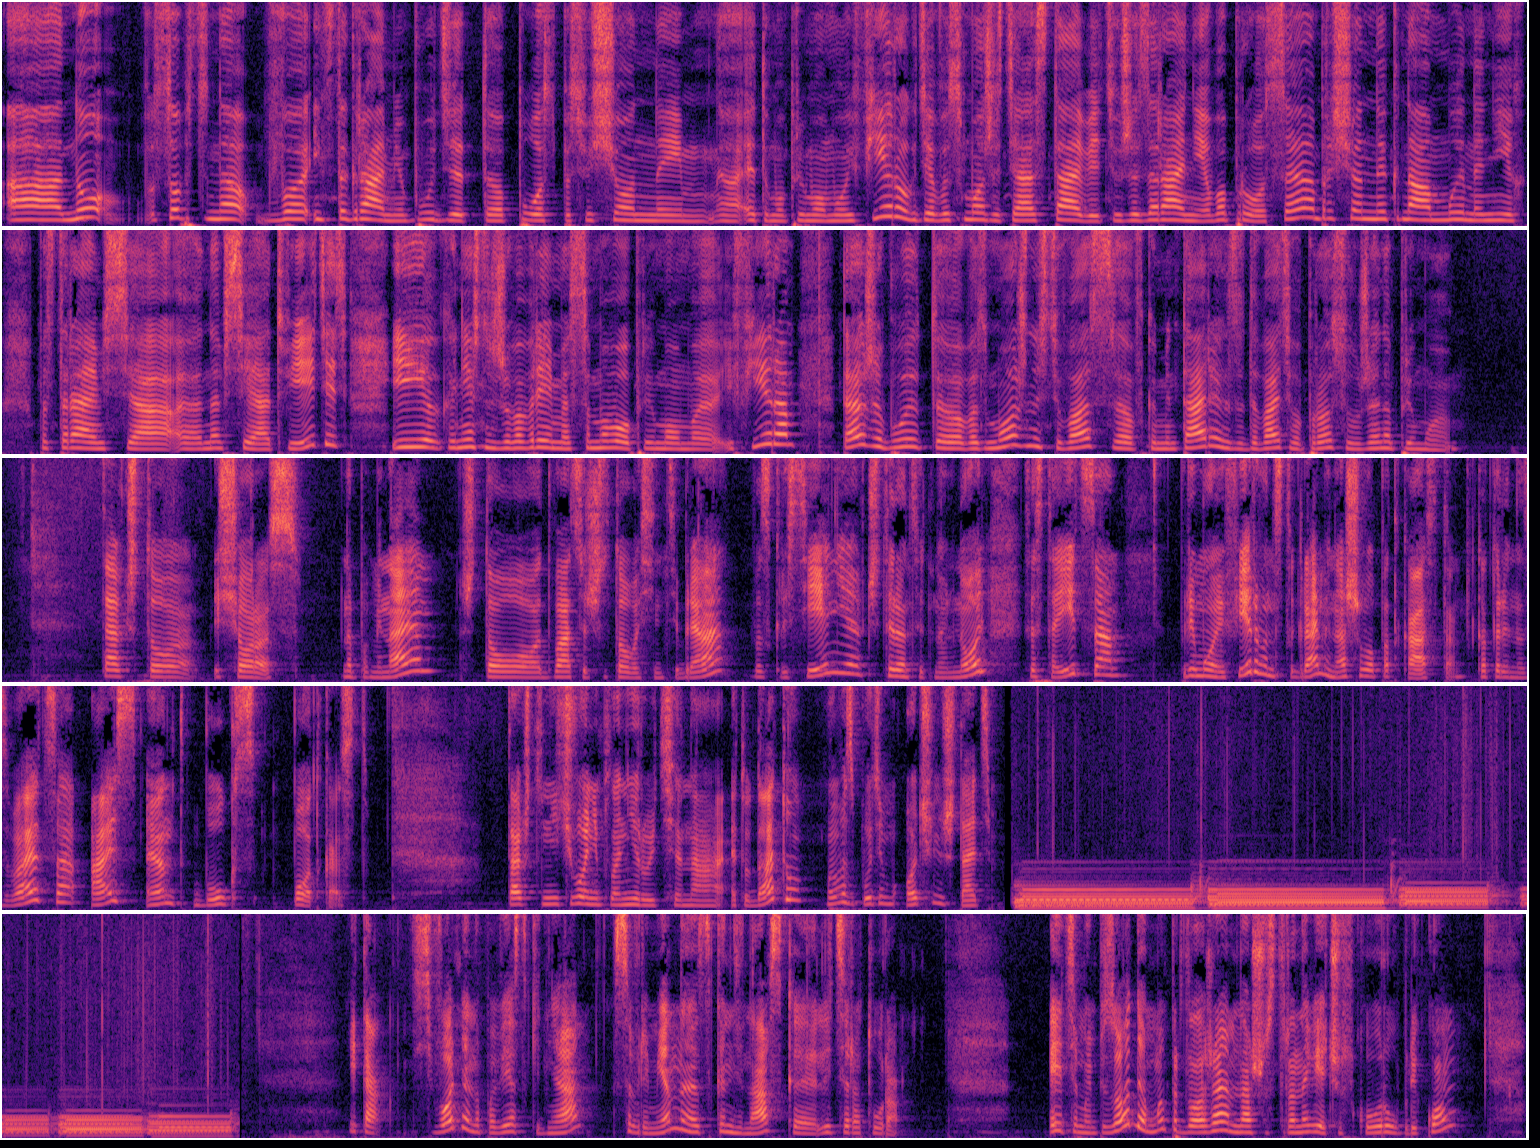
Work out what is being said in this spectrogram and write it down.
А, ну, собственно, в Инстаграме будет э, пост, посвященный э, этому прямому эфиру, где вы сможете оставить уже заранее вопросы, обращенные к нам. Мы на них постараемся э, на все ответить. И, конечно же, во время самого прямого эфира также будет возможность у вас в комментариях задавать вопросы уже напрямую. Так что еще раз напоминаем, что 26 сентября, воскресенье, в 14.00 состоится прямой эфир в инстаграме нашего подкаста, который называется Ice and Books Podcast. Так что ничего не планируйте на эту дату, мы вас будем очень ждать. Итак, сегодня на повестке дня современная скандинавская литература. Этим эпизодом мы продолжаем нашу страноведческую рубрику.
